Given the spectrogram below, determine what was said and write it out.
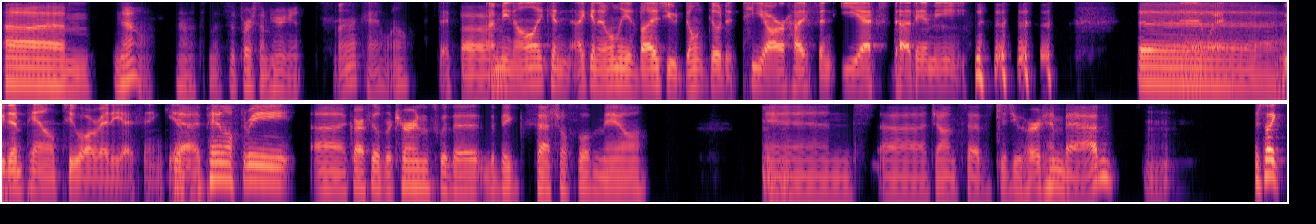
Um, no, no, that's, that's the first I'm hearing it. Okay, well, that, Um, I mean, all I can I can only advise you don't go to tr-ex.me. uh, Anyway, We did panel two already, I think. yeah. Yeah. panel three, uh, Garfield returns with a the big satchel full of mail, Mhm, and uh, John says, "Did you hurt him bad?" mhm. It's like,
